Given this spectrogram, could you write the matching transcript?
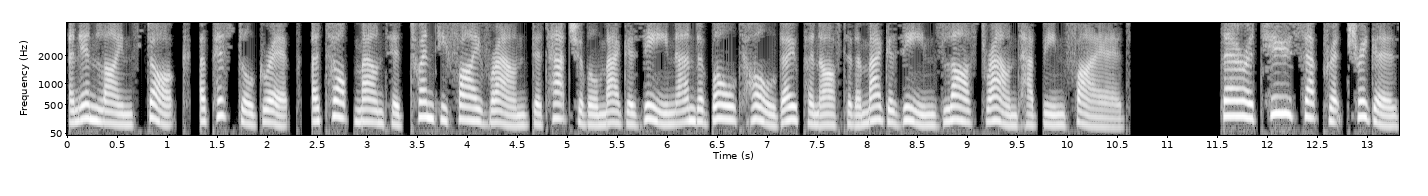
an inline stock, a pistol grip, a top-mounted 25-round detachable magazine and a bolt hold open after the magazine's last round had been fired. There are two separate triggers,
